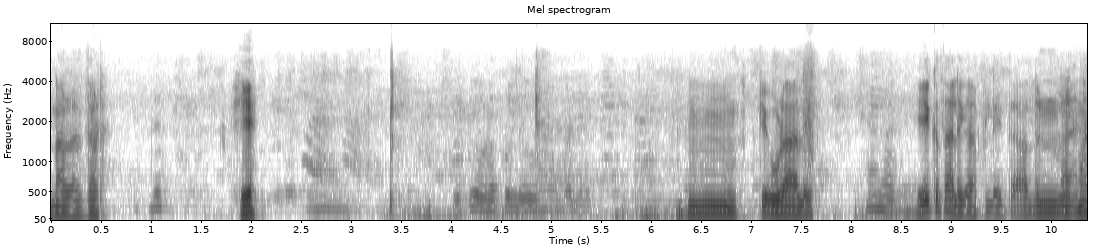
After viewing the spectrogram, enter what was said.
नारळ झाड. हे. पिवळं हम्म, पिवळं आले एकच आले का आपल्या इथं अजून नाही ना?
